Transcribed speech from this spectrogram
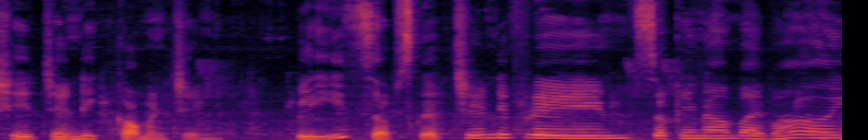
షేర్ చేయండి కామెంట్ చేయండి. ప్లీజ్ సబ్స్క్రైబ్ చేయండి ఫ్రెండ్స్. ఓకేనా? Bye bye.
